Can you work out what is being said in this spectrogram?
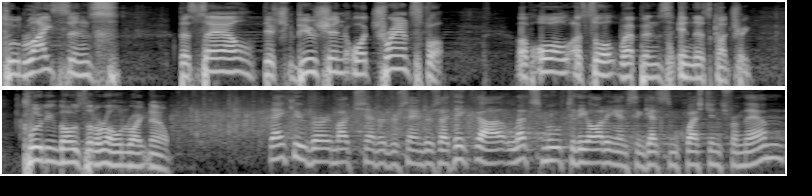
to license the sale, distribution, or transfer of all assault weapons in this country, including those that are owned right now. Thank you very much, Senator Sanders. I think uh, let's move to the audience and get some questions from them.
